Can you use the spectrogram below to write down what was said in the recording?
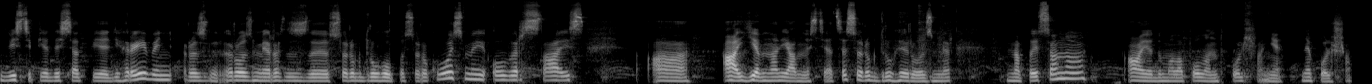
255 гривень. Роз, розмір з 42 по 48 оверсайз. А, а, є в наявності, а це 42 розмір. Написано. А, я думала, Поланд, Польща. Ні, не Польща.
